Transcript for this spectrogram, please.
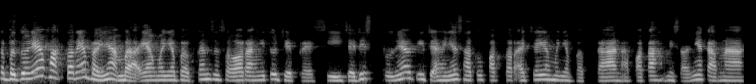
sebetulnya faktornya banyak Mbak yang menyebabkan seseorang itu depresi. Jadi sebetulnya tidak hanya satu faktor aja yang menyebabkan. Apakah misalnya karena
